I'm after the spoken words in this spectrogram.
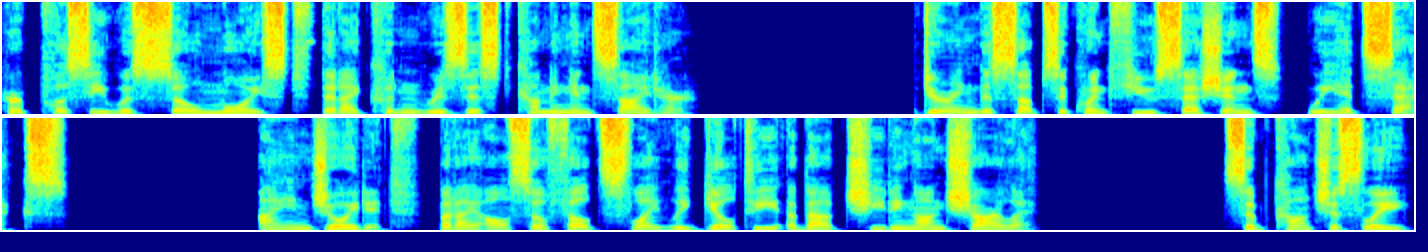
Her pussy was so moist that I couldn't resist coming inside her. During the subsequent few sessions, we had sex. I enjoyed it, but I also felt slightly guilty about cheating on Charlotte. Subconsciously,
